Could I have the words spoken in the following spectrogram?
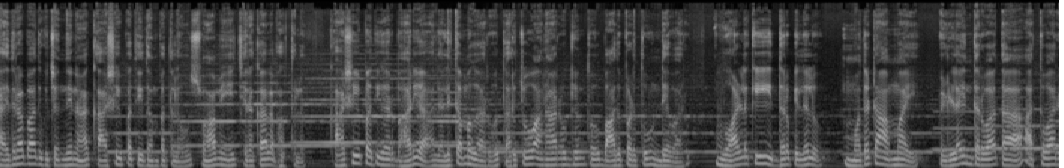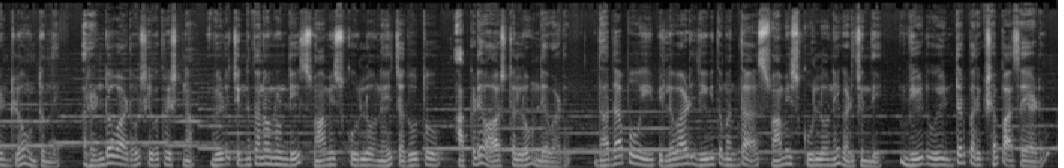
హైదరాబాద్కు చెందిన కాశీపతి దంపతులు స్వామి చిరకాల భక్తులు. కాశీపతి గారి భార్య లలితమ్మ గారు తరచూ అనారోగ్యంతో బాధపడుతూ ఉండేవారు. వాళ్ళకి ఇద్దరు పిల్లలు. మొదట అమ్మాయి పెళ్ళైన తర్వాత అత్తవారింట్లో ఉంటుంది. రెండో వాడు శివకృష్ణ. వీడు చిన్నతనం నుండి స్వామి స్కూల్లోనే చదువుతూ అక్కడే హాస్టల్లో ఉండేవాడు. దాదాపు ఈ పిల్లవాడి జీవితమంతా స్వామి స్కూల్లోనే గడిచింది. వీడు ఇంటర్ పరీక్ష పాస్ అయ్యాడు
